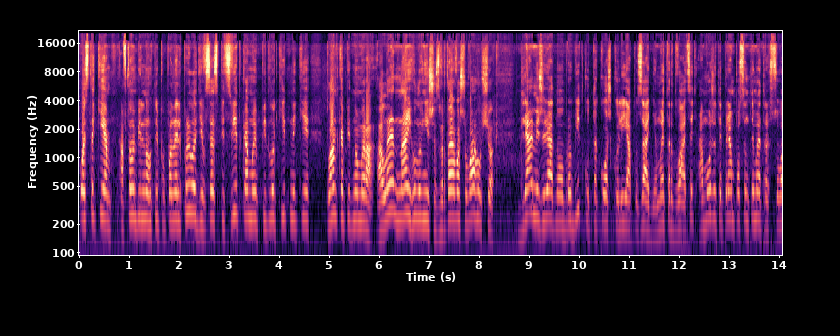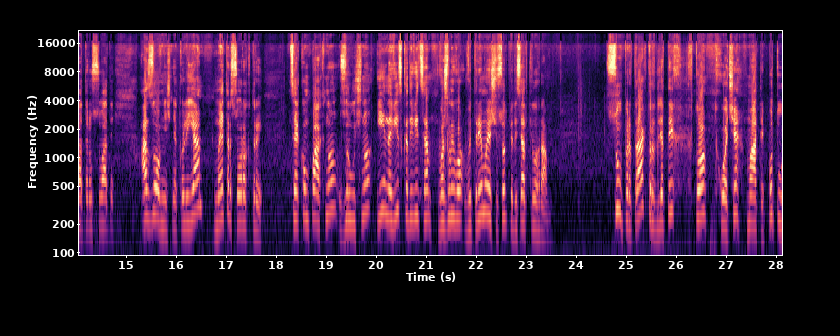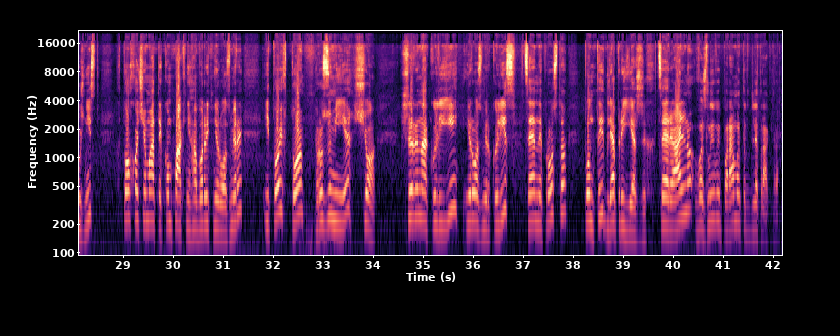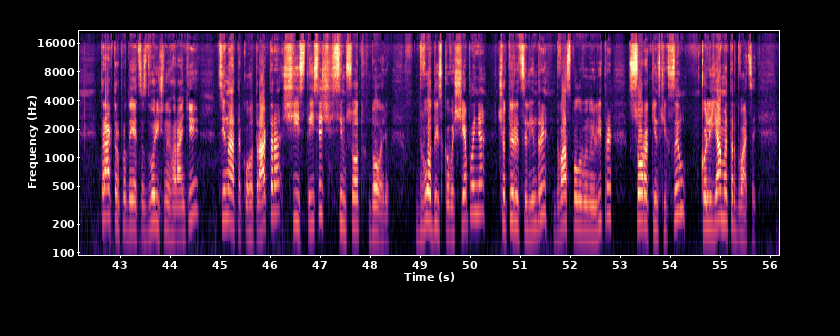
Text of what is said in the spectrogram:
Ось таке автомобільного типу панель приладів, все з підсвітками, підлокітники, планка під номера. Але найголовніше звертаю вашу увагу, що для міжрядного обробітку також колія задня 1,20 м, а можете прямо по сантиметрах зсувати, розсувати. А зовнішня колія 1,43 м. Це компактно, зручно і навіска, дивіться, важливо, витримує 650 кг. Супер трактор для тих, хто хоче мати потужність, хто хоче мати компактні габаритні розміри, і той, хто розуміє, що ширина колії і розмір коліс це не просто понти для приїжджих. Це реально важливий параметр для трактора. Трактор продається з дворічною гарантією. Ціна такого трактора 6700 доларів. Дводискове щеплення, 4 циліндри, 2,5 літри, 40 кінських сил, колія 1,20 м.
